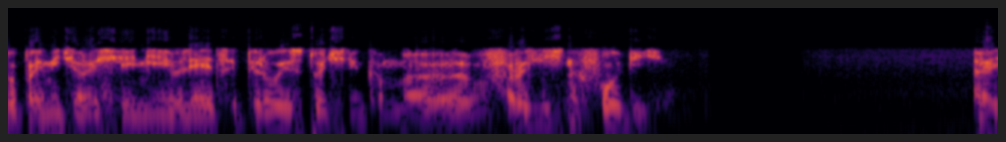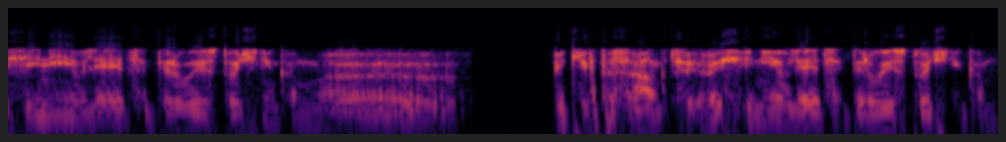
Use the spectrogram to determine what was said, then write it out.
Вы поймите, Россия не является первоисточником э, различных фобий. Россия не является первоисточником э, каких-то санкций. Россия не является первоисточником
